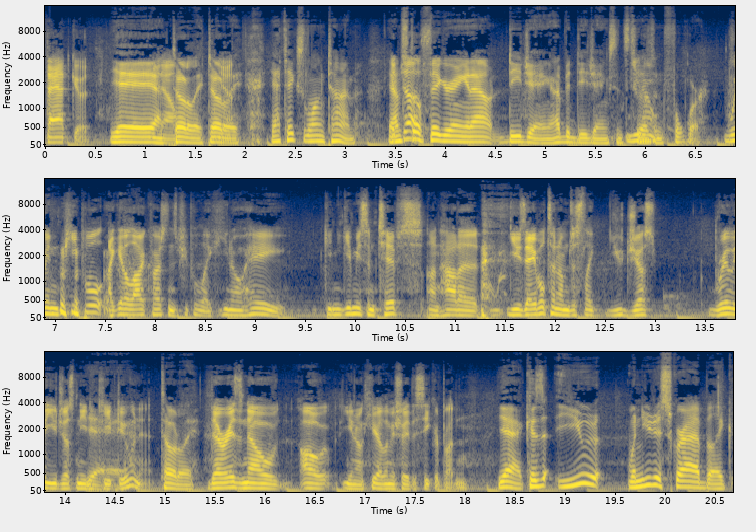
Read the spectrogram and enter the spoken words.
that good. Yeah, yeah, yeah. You know? Totally, totally. Yeah. Yeah. it takes a long time. Yeah, I'm does. still figuring it out DJing. I've been DJing since You know, 2004. when people I get a lot of questions, people like, you know, hey, can you give me some tips on how to use Ableton? I'm just like, you just really you just need yeah, to keep yeah, doing it. Totally. There is no oh, you know, here, let me show you the secret button. Yeah, because you when you describe like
